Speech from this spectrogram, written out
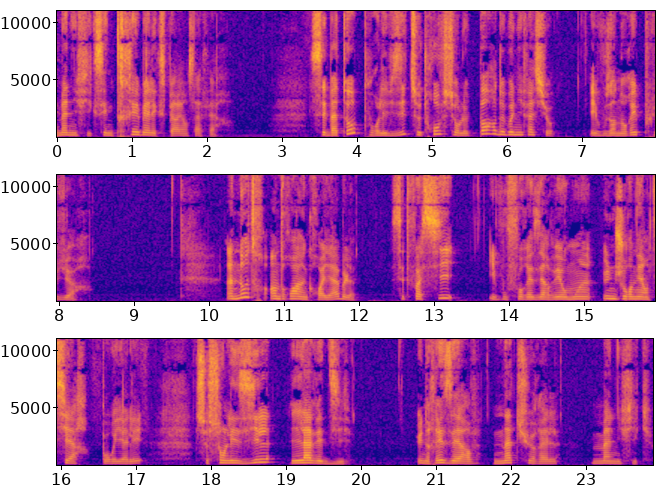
magnifique, c'est une très belle expérience à faire. Ces bateaux, pour les visites, se trouvent sur le port de Bonifacio, et vous en aurez plusieurs. Un autre endroit incroyable, cette fois-ci, il vous faut réserver au moins une journée entière pour y aller, ce sont les îles Lavezzi une réserve naturelle magnifique.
